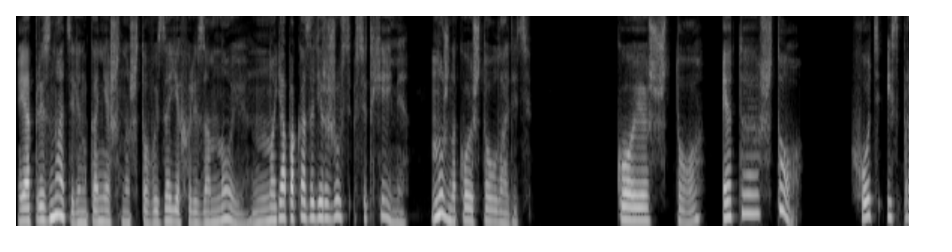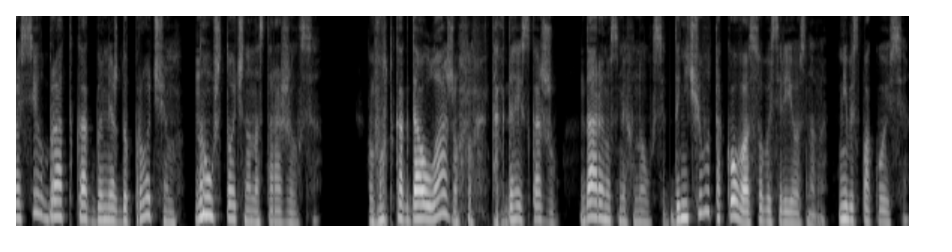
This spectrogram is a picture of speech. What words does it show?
я признателен, конечно, что вы заехали за мной, но я пока задержусь в Ситхейме. Нужно кое-что уладить. Кое-что? Это что? Хоть и спросил брат как бы между прочим, но уж точно насторожился. Вот когда улажу, тогда и скажу. Даррен усмехнулся. Да ничего такого особо серьезного. Не беспокойся.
